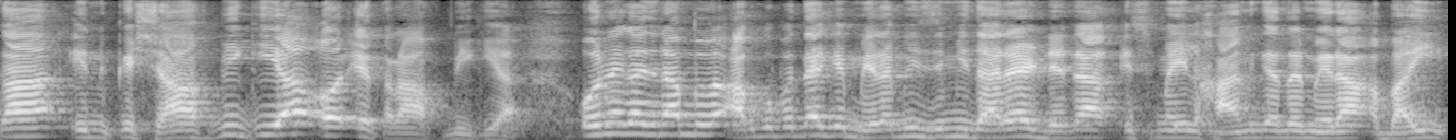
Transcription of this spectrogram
का इंकशाफ भी किया और एतराफ़ भी किया। उन्होंने कहा, जनाब, आपको पता है कि मेरा भी जिम्मेदार है डेटा इसमाइल खान के अंदर मेरा अबाई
